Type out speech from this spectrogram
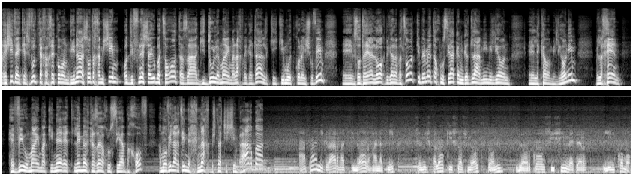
ראשית ההתיישבות ככה אחרי קום המדינה, שנות החמישים, עוד לפני שהיו בצורות, אז הגידול למים הלך וגדל, כי הקימו את כל היישובים. אה, זאת היה לא רק בגלל הבצורת, כי באמת האוכלוסייה כאן גדלה ממיליון אה, לכמה מיליונים, ולכן הביאו מים מהכנרת למרכזי האוכלוסייה בחוף, המוביל הארצי נחנך בשנת 64. עתה נגרר הצינור הנקניק שמשקלו כ-300 טון ואורכו 60 מטר למקומו.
